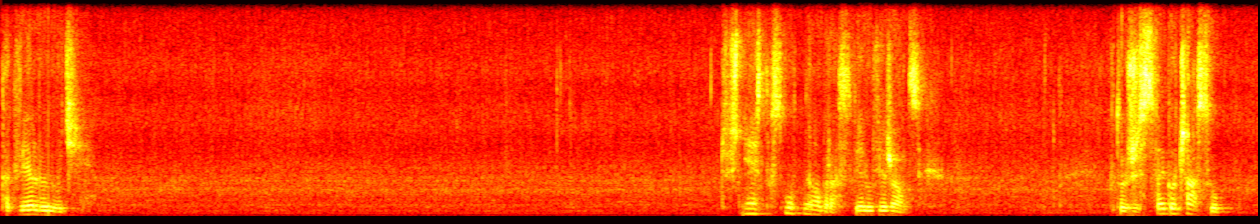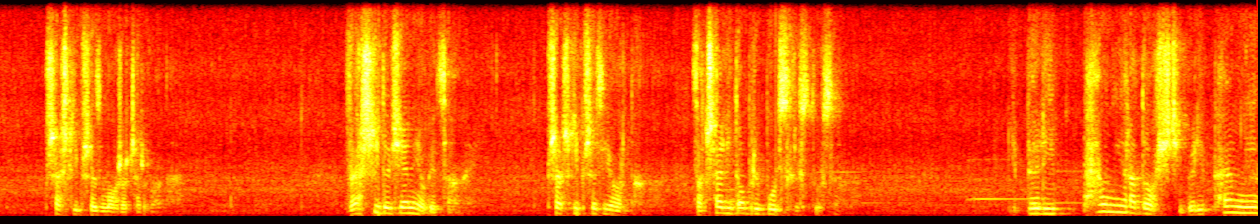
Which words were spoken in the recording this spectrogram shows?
tak wielu ludzi. Czyż nie jest to smutny obraz wielu wierzących, którzy swego czasu przeszli przez Morze Czerwone. Weszli do ziemi obiecanej. Przeszli przez Jordan. Zaczęli dobry bój z Chrystusem. I byli pełni radości, byli pełni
